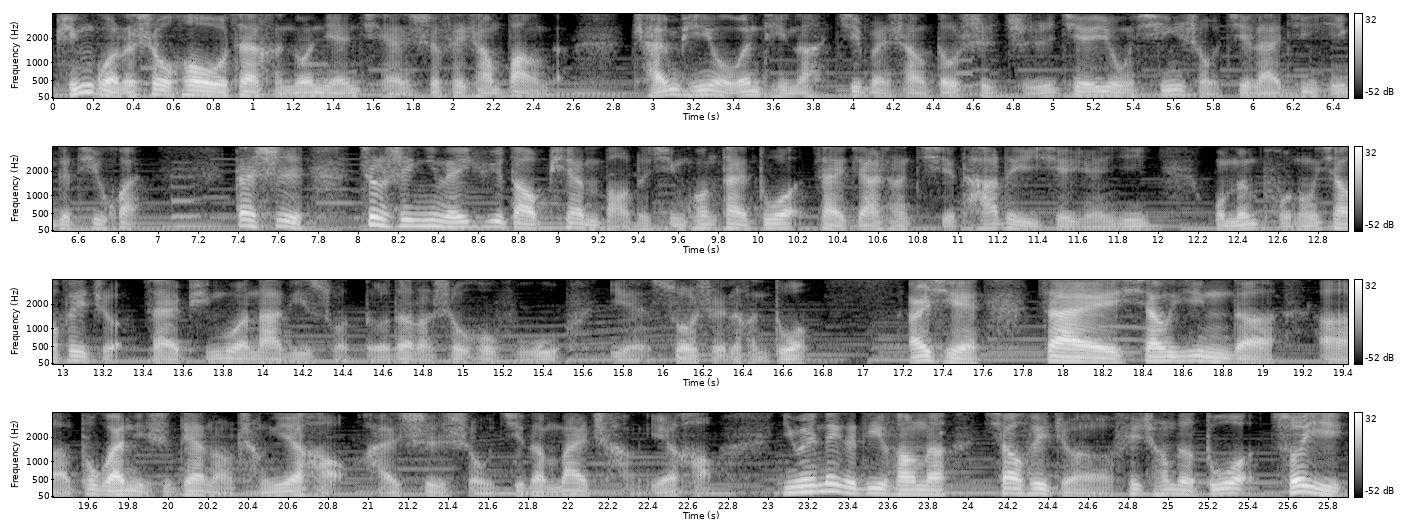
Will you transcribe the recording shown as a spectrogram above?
苹果的售后在很多年前是非常棒的，产品有问题呢，基本上都是直接用新手机来进行一个替换。但是正是因为遇到骗保的情况太多，再加上其他的一些原因，我们普通消费者在苹果那里所得到的售后服务也缩水了很多。而且在相应的呃，不管你是电脑城也好，还是手机的卖场也好，因为那个地方呢，消费者非常的多，所以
